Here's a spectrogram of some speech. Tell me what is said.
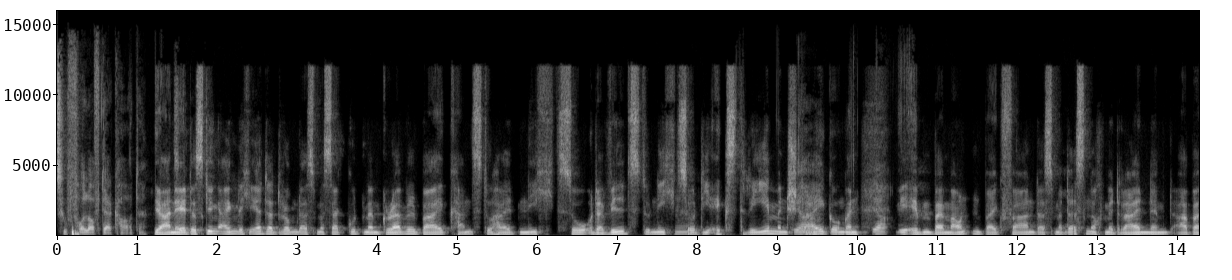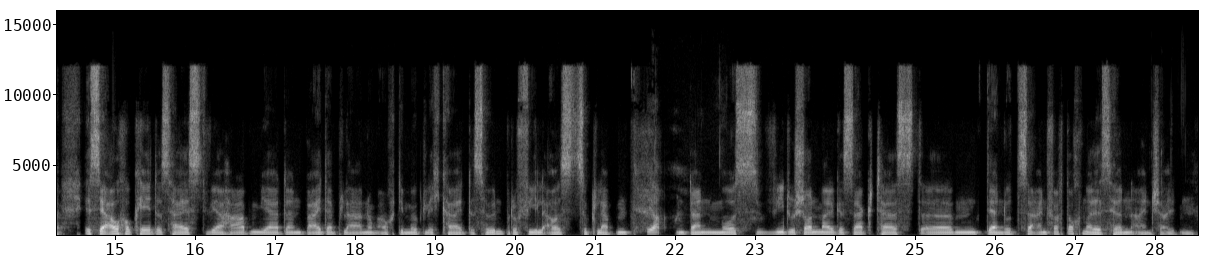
zu voll auf der Karte. Ja, nee, das ging eigentlich eher darum, dass man sagt, gut, mit dem Gravelbike kannst du halt nicht so oder willst du nicht hm. so die extremen Steigungen ja, ja. wie eben beim Mountainbike fahren, dass man hm. das noch mit reinnimmt. Aber ist ja auch okay. Das heißt, wir haben ja dann bei der Planung auch die Möglichkeit, das Höhenprofil auszuklappen. Ja. Und dann muss, wie du schon mal gesagt hast, ähm, der Nutzer einfach doch mal das Hirn einschalten.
